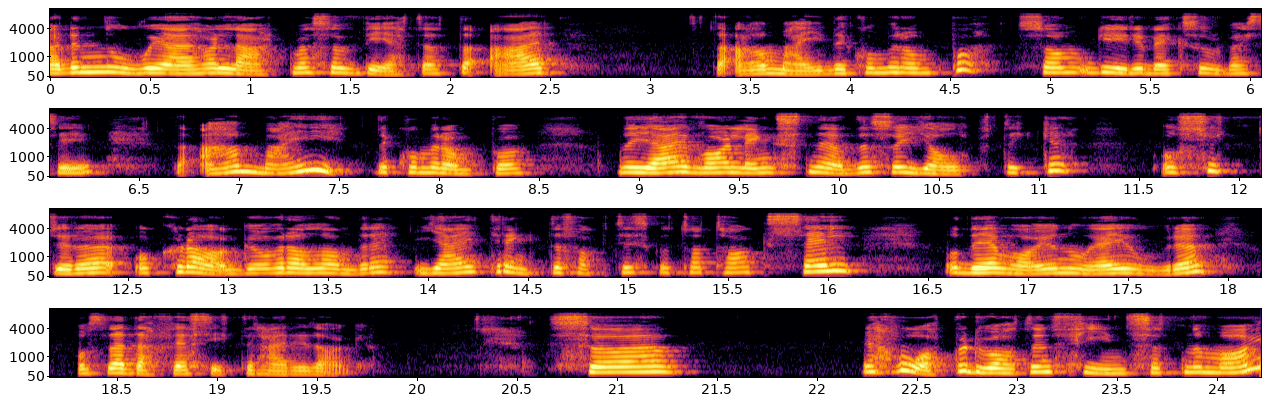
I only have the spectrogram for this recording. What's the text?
er det noe jeg har lært meg, så vet jeg at det er, det er meg det kommer an på. Som Gyri Bekk Solberg sier. Det er meg det kommer an på. Når jeg var lengst nede, så hjalp det ikke å sutre og klage over alle andre. Jeg trengte faktisk å ta tak selv. Og det var jo noe jeg gjorde. Og så det er derfor jeg sitter her i dag. Så jeg håper du har hatt en fin 17. mai.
